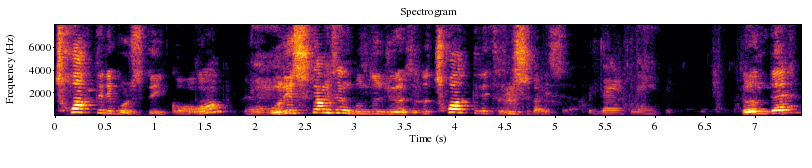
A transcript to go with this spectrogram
초학들이 볼 수도 있고 네. 우리 수강생 분들 중에서도 초학들이 들을 수가 있어요. 네. 네. 그런데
